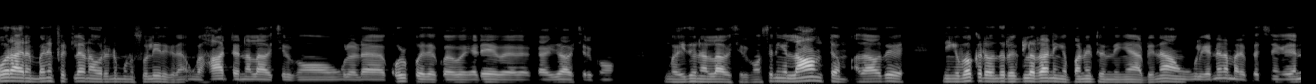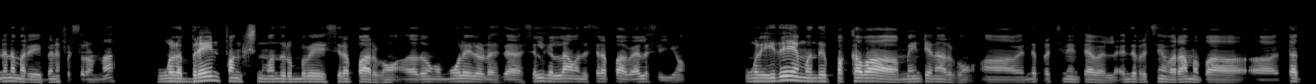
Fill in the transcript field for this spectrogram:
ஓராயிரம் பெனிஃபிட்ல நான் ஒரு 2, 3 சொல்லியிருக்கிறேன். உங்க ஹார்ட்டை நல்லா வச்சுருக்கோம் உங்களோட கொழுப்பு இதை கொ எடைய இதா வச்சிருக்கும். உங்க இது நல்லா வச்சுருக்கோம் ஸோ நீங்க லாங் டேர்ம் அதாவது நீங்க ஒர்க் அவுட் வந்து ரெகுலரா நீங்க பண்ணிட்டு இருந்தீங்க அப்படின்னா, உங்களுக்கு என்னென்ன மாதிரி பிரச்சனைகள் என்னென்ன மாதிரி பெனிஃபிட்ஸ் வரும்னா, உங்களோட பிரெயின் ஃபங்க்ஷன் வந்து ரொம்பவே சிறப்பாக இருக்கும். அதாவது உங்கள் மூளையிலோட செ செல்கள்லாம் வந்து சிறப்பாக வேலை செய்யும். உங்க இதயம் வந்து பக்காவாக மெயின்டைனாக இருக்கும். எந்த பிரச்சனையும் தேவையில்லை எந்த பிரச்சனையும் வராமல் ப த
